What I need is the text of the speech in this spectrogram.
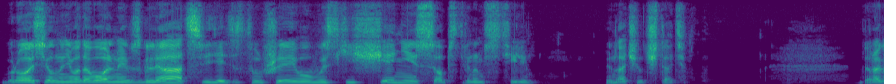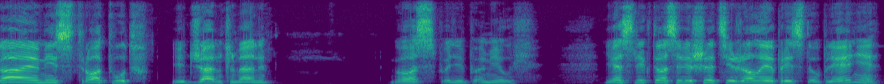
бросил на него довольный взгляд, свидетельствовавший о его восхищении собственным стилем, и начал читать. Дорогая мисс Тротвуд и джентльмены! Господи помилуй! Если кто совершит тяжелое преступление,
